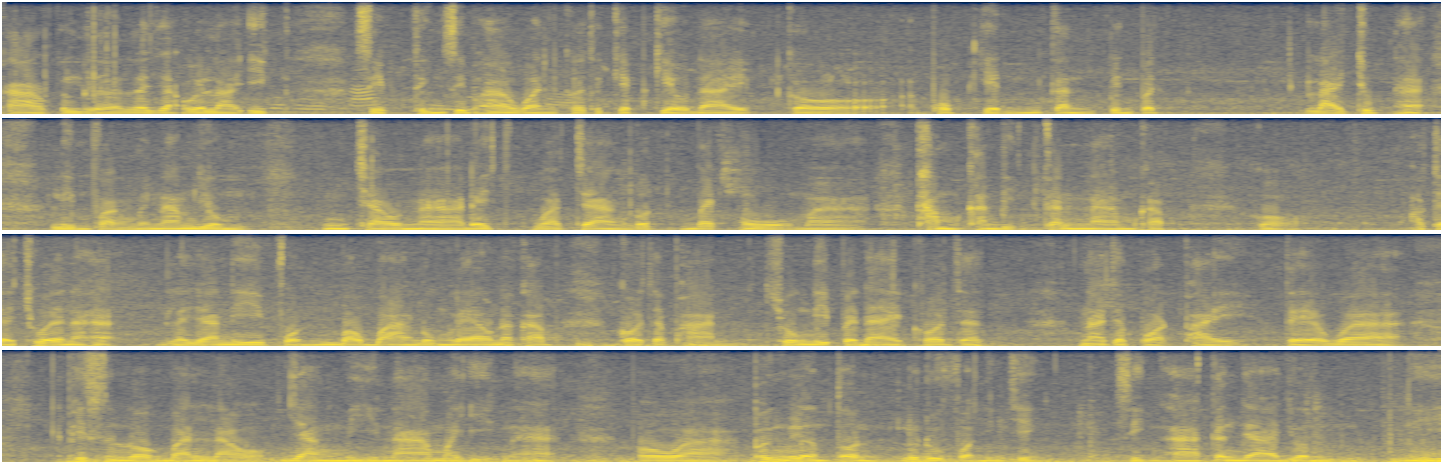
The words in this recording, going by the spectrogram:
ข้าวก็เหลือระยะเวลาอีก 10-15 วันก็จะเก็บเกี่ยวได้ ก็พบเห็นกันเป็นประหลายจุดฮะริมฝั่งแม่น้ำยม ชาวนาได้ว่าจ้างรถแบ็คโฮมาทำคันดินกั้นน้ำครับ ก็ เอาใจช่วยนะฮะระยะนี้ฝนเบาบางลงแล้วนะครับ ก็จะผ่านช่วงนี้ไปได้ก็จะน่าจะปลอดภัย แต่ว่าพิษณุโลกบ้านเรายังมีน้ำมาอีกนะฮะ เพราะว่าเพิ่งเริ่มต้นฤดูฝนจริง ๆ สิงหากันยายนนี้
